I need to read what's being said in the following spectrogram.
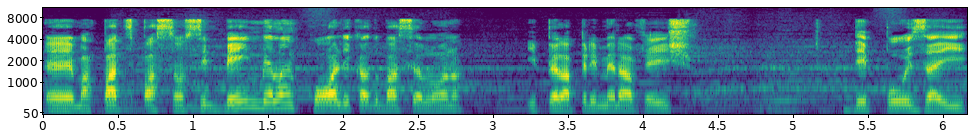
é, uma participação assim bem melancólica do Barcelona. E pela primeira vez, depois aí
